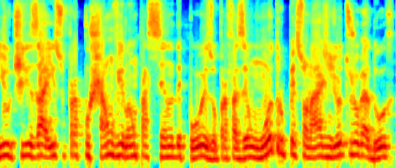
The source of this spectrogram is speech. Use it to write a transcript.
e utilizar isso para puxar um vilão para cena depois ou para fazer um outro personagem de outro jogador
